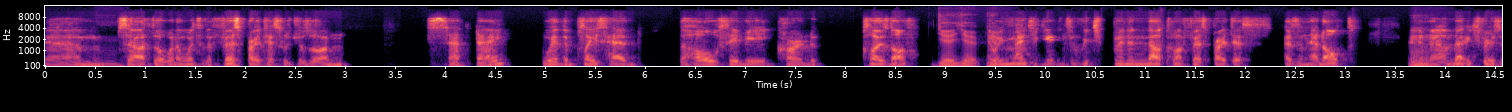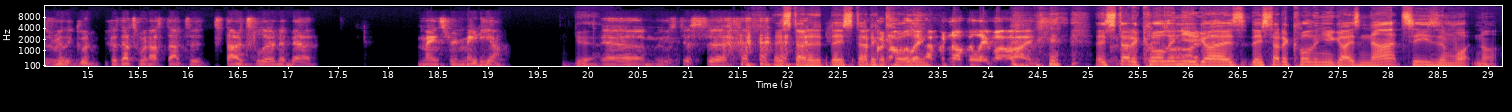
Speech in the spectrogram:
Um, Mm. So I thought when I went to the first protest, which was on Saturday, where the police had the whole CBD corridor closed off, yeah, yeah, and yeah. we managed to get into Richmond, and that was my first protest as an adult. And Mm. um, that experience was really good because that's when I started to, started to learn about mainstream media. yeah. Um, it was just uh, They started. They started not calling. believe, I could not believe my eyes. they started calling you eyes. guys. They started calling you guys Nazis and whatnot.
